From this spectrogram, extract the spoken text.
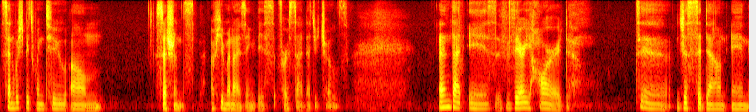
sandwiched between two um, sessions of humanizing this first side that you chose. And that is very hard to just sit down and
